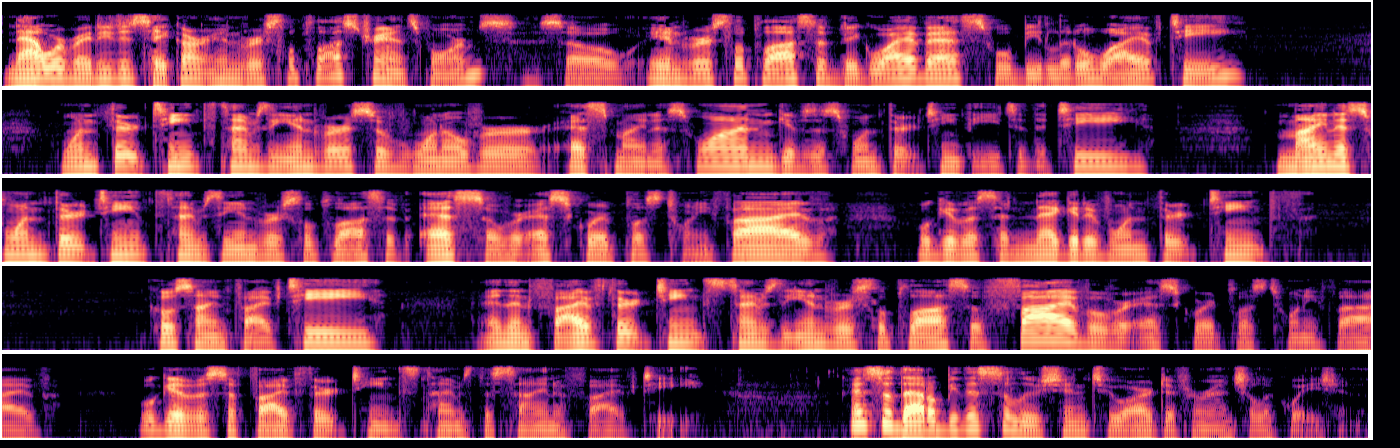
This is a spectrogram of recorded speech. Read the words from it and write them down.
Now we're ready to take our inverse Laplace transforms. So inverse Laplace of big Y of s will be little y of t, 1 13th times the inverse of 1 over s minus 1 gives us 1 13th e to the t. Minus 1 13th times the inverse Laplace of s over s squared plus 25 will give us a negative 1 13th cosine 5t. And then 5 13ths times the inverse Laplace of 5 over s squared plus 25 will give us a 5 13ths times the sine of 5t. And so that'll be the solution to our differential equation.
